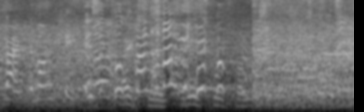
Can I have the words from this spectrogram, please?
Spank the monkey. Is it called Spank the monkey? is good fun.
